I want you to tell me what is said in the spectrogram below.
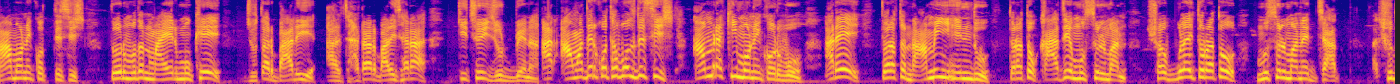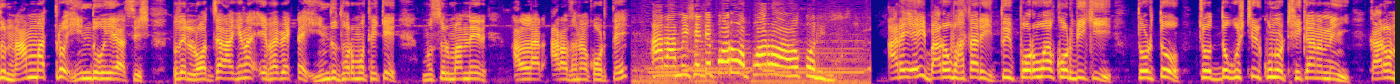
মা মনে করতেছিস। তোর মতন মায়ের মুখে জুতার বাড়ি আর ঝাঁটার বাড়ি ছাড়া কিছুই জুটবে না। আর আমাদের কথা বলতেছিস আমরা কি মনে করব? আরে তোরা তো নামেই হিন্দু তোরা তো কাজে মুসলমান সবগুলাই তোরা তো মুসলমানের জাত। শুধু নাম মাত্র হিন্দু হয়ে আসিস তোদের লজ্জা লাগে না এভাবে একটা হিন্দু ধর্ম থেকে মুসলমানের আল্লাহর আরাধনা করতে? আর আমি সেটা পরোয়া পরোয়াও করি না। আরে এই বারো ভাতারি তুই পরোয়া করবি কি? তোর তো চোদ্দ গোষ্ঠীর কোনো ঠিকানা নেই। কারণ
